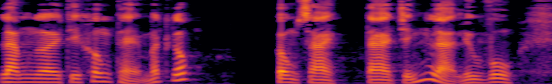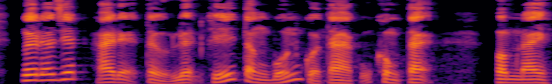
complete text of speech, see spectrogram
làm người thì không thể mất gốc. Không sai, ta chính là lưu vu. Ngươi đã giết hai đệ tử luyện khí tầng bốn của ta cũng không tệ. Hôm nay,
